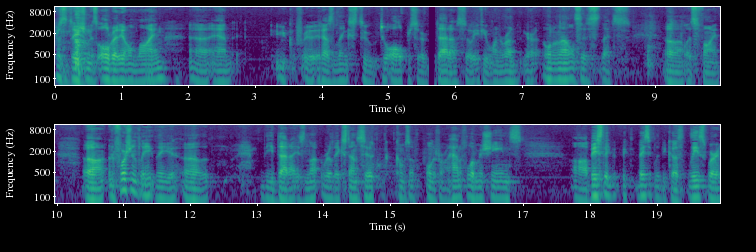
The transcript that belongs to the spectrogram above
presentation is already online, uh, and it has links to, to all preserved data. So if you want to run your own analysis, that's, uh, that's fine. Uh, unfortunately, the, the data is not really extensive, it comes only from a handful of machines. Uh, basically, basically because these were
